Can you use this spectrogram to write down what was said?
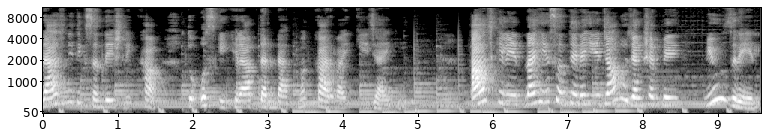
राजनीतिक संदेश लिखा तो उसके खिलाफ दंडात्मक कार्रवाई की जाएगी। आज के लिए इतना ही। सुनते रहिए जानो जंक्शन पे न्यूज़ रेल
